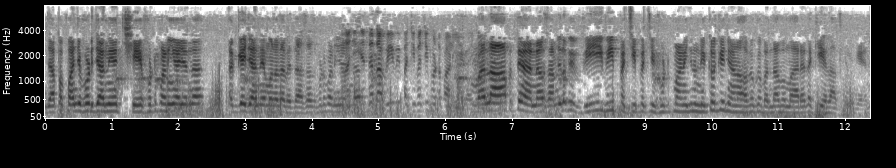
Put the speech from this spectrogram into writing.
ਜੇ ਆਪਾਂ 5 ਫੁੱਟ ਜਾਂਦੇ ਆ 6 ਫੁੱਟ ਪਾਣੀ ਆ ਜਾਂਦਾ। ਅੱਗੇ ਜਾਂਦੇ ਮੰਨ ਲਾ 10-10 ਫੁੱਟ ਪਾਣੀ ਆ ਹਾਂਜੀ ਜਾਂਦਾ ਇੱਧਰ ਤਾਂ 20 20 25 25 ਫੁੱਟ ਪਾਣੀ ਹੈਗਾ ਜੀ। ਮੰਨ ਲਾ ਆਪ ਧਿਆਨ ਨਾਲ ਸਮਝ ਲਓ ਵੀ 20 20 25 25 ਫੁੱਟ ਪਾਣੀ ਜਿਹਨੂੰ ਨਿਕਲ ਕੇ ਜਾਣਾ ਹੋਵੇ ਕੋਈ ਬੰਦਾ ਬਿਮਾਰ ਹੈ ਤਾਂ ਕੀ ਹਾਲਾਤ ਹੋਣਗੇ ਹਨ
